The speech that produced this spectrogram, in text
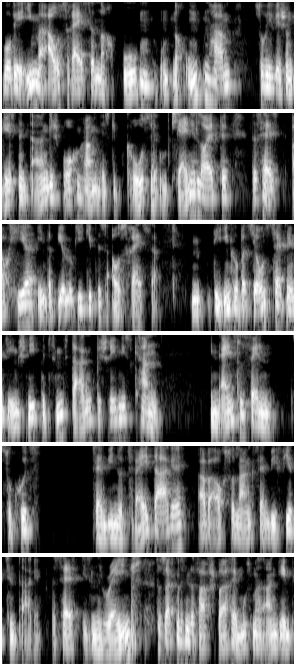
wo wir immer Ausreißer nach oben und nach unten haben, so wie wir schon gestern angesprochen haben, es gibt große und kleine Leute. Das heißt, auch hier in der Biologie gibt es Ausreißer. Die Inkubationszeit, wenn sie im Schnitt mit fünf Tagen beschrieben ist, kann in Einzelfällen so kurz sein wie nur zwei Tage, aber auch so lang sein wie 14 Tage. Das heißt, diesen Range, so sagt man das in der Fachsprache, muss man angeben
